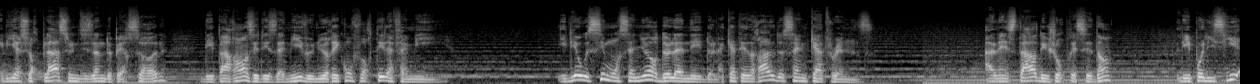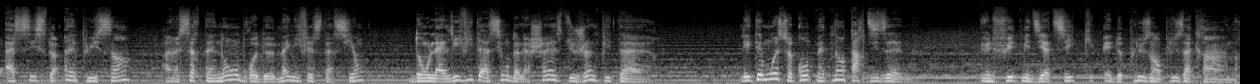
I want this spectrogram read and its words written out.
Il y a sur place une dizaine de personnes, des parents et des amis venus réconforter la famille. Il y a aussi Monseigneur Delaney de la cathédrale de St. Catharines. À l'instar des jours précédents, les policiers assistent impuissants à un certain nombre de manifestations, dont la lévitation de la chaise du jeune Peter. Les témoins se comptent maintenant par dizaines. Une fuite médiatique est de plus en plus à craindre.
